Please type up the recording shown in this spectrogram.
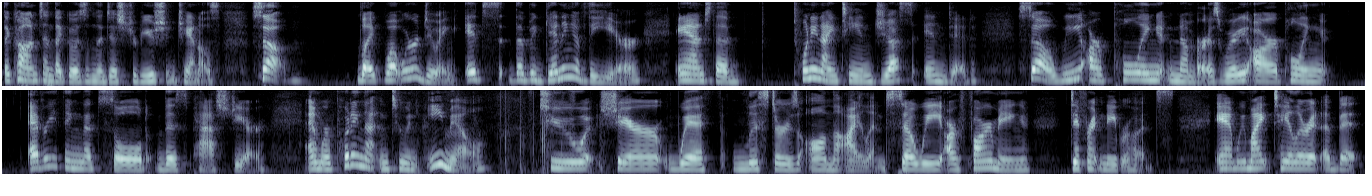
the content that goes in the distribution channels. So, like what we're doing, it's the beginning of the year and the 2019 just ended. So, we are pulling numbers. We are pulling everything that's sold this past year. And we're putting that into an email to share with listers on the island. So we are farming different neighborhoods and we might tailor it a bit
